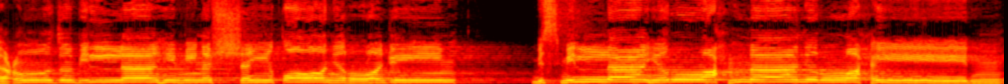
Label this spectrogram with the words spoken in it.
أعوذ بالله من الشيطان الرجيم. بسم الله الرحمن الرحيم.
